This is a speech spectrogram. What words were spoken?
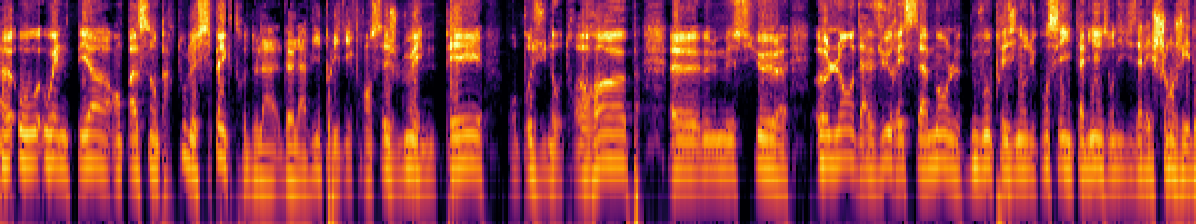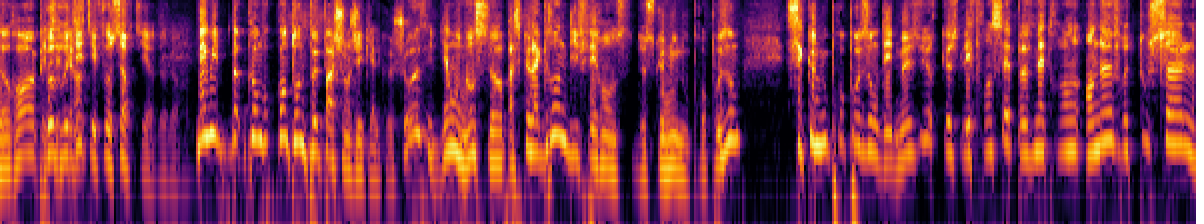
euh, au, NPA, en passant par tout le spectre de la, de la vie politique française, l'UMP propose une autre Europe. Euh, Monsieur Hollande a vu récemment le nouveau président du Conseil italien. Ils ont dit qu'ils allaient changer d'Europe. Vous vous dites il faut sortir de l'Europe. Mais oui, quand, quand, on ne peut pas changer quelque chose, eh bien on en sort. Parce que la grande différence de ce que nous nous proposons, c'est que nous proposons des mesures que les Français peuvent mettre en, en œuvre tout seuls.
